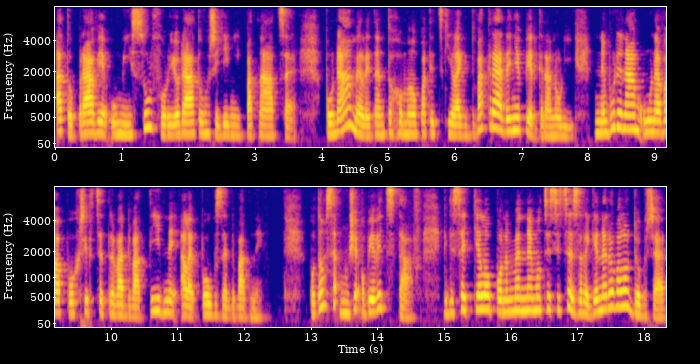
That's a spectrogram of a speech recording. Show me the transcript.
a to právě umí sulfur jodátum ředění 15C. Podáme-li tento homeopatický lék dvakrát denně 5 granulí, nebude nám únava po chřipce trvat dva týdny, ale pouze dva dny. Potom se může objevit stav, kdy se tělo po nemoci sice zregenerovalo dobře,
